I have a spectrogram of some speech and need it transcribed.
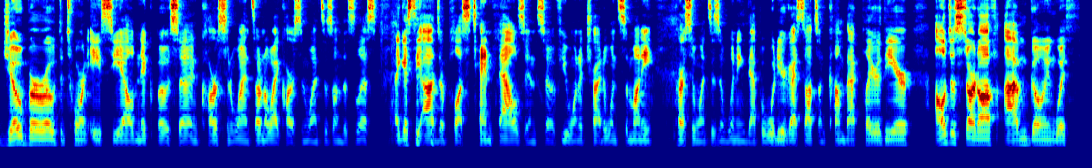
Joe Burrow with the torn ACL, Nick Bosa, and Carson Wentz. I don't know why Carson Wentz is on this list. I guess the odds are plus ten thousand. So if you want to try to win some money, Carson Wentz isn't winning that. But what are your guys' thoughts on comeback player of the year? I'll just start off. I'm going with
